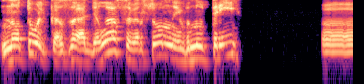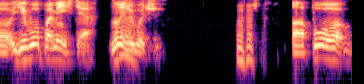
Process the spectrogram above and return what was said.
но только за дела, совершенные внутри э, его поместья, ну mm. или очень. Mm-hmm. А по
